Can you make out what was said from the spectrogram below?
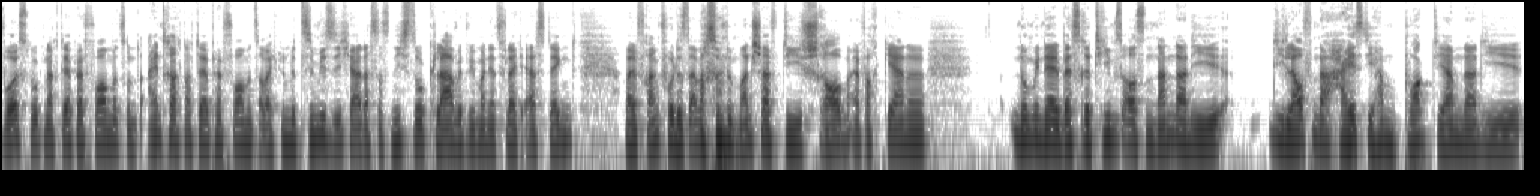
Wolfsburg nach der Performance und Eintracht nach der Performance. Aber ich bin mir ziemlich sicher, dass das nicht so klar wird, wie man jetzt vielleicht erst denkt. Weil Frankfurt ist einfach so eine Mannschaft, die schrauben einfach gerne nominell bessere Teams auseinander, die die laufen da heiß, die haben Bock, die haben da die,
